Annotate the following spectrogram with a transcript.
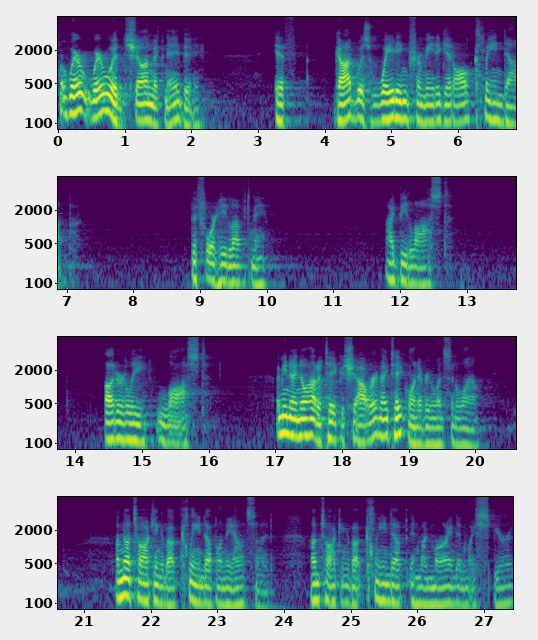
Where, where would Shaun McNay be if God was waiting for me to get all cleaned up before he loved me? I'd be lost. Utterly lost. I mean, I know how to take a shower, and I take one every once in a while. I'm not talking about cleaned up on the outside. I'm talking about cleaned up in my mind and my spirit.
